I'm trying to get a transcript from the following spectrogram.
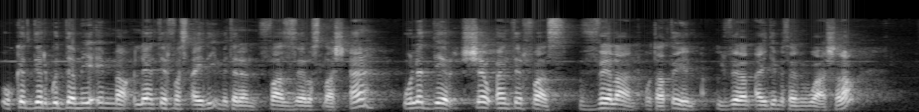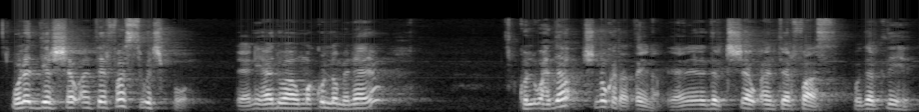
وكدير قدام يا إما ال interface ID مثلا Fast 0 slash 1 ولا دير show interface vlan وتعطيه ال VLAN ID مثلا هو 10 ولا دير show interface switchport يعني هادو هما كلهم هنايا. كل وحدة شنو كتعطينا؟ يعني إلا درت show interface ودرت ليه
